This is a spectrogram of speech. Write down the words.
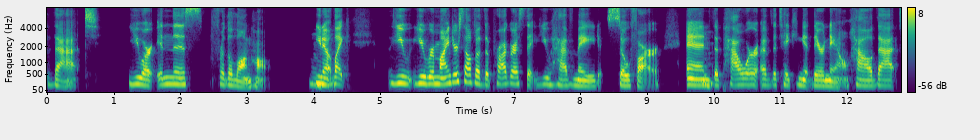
that you are in this for the long haul. You know, Mhm. like you you remind yourself of the progress that you have made so far and Mhm. the power of the taking it there now, how that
